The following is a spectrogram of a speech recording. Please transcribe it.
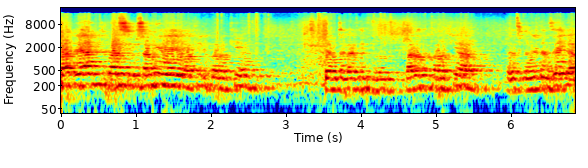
Padre Antipas wakili parokia ya Mtakatifu paroko parokia Mtakatifu Nzega,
